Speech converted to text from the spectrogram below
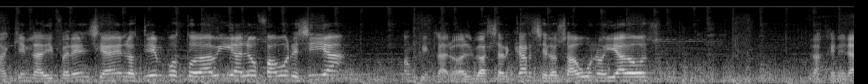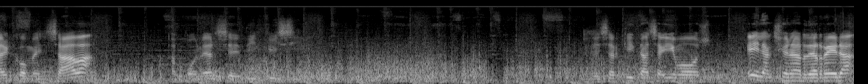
A quien la diferencia en los tiempos todavía lo favorecía, aunque claro, al acercarse los A1 y A2, la general comenzaba a ponerse difícil. Desde cerquita seguimos el accionar de Herrera.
